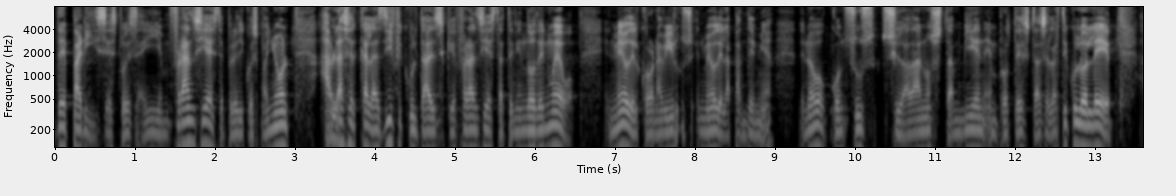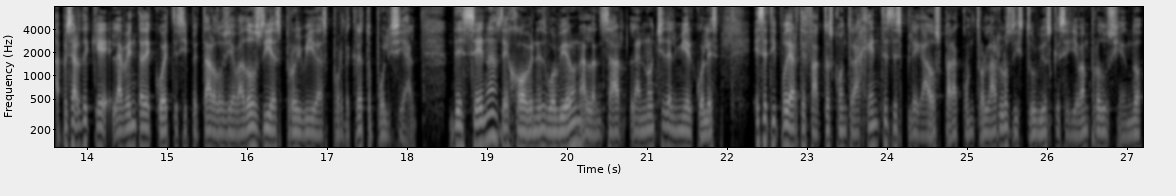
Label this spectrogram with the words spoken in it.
de París. Esto es ahí en Francia. Este periódico español habla acerca de las dificultades que Francia está teniendo de nuevo en medio del coronavirus, en medio de la pandemia, de nuevo con sus ciudadanos también en protestas. El artículo lee, a pesar de que la venta de cohetes y petardos lleva dos días prohibidas por decreto policial, decenas de jóvenes volvieron a lanzar la noche del miércoles este tipo de artefactos contra agentes desplegados para controlar los disturbios que se llevan produciendo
